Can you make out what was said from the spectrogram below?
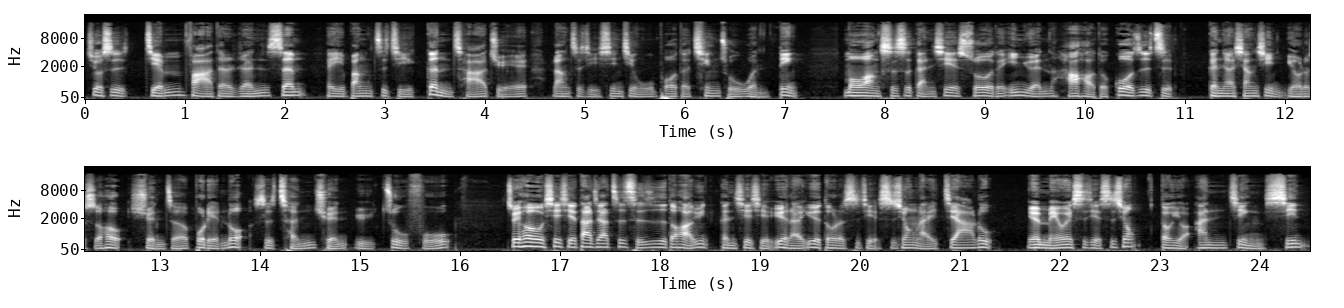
就是减法的人生可以帮自己更察觉，让自己心境无波的清楚稳定。莫忘时时感谢所有的因缘，好好的过日子。更要相信，有的时候选择不联络是成全与祝福。最后，谢谢大家支持日日都好运，更谢谢越来越多的师姐师兄来加入。愿每位师姐师兄都有安静心。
